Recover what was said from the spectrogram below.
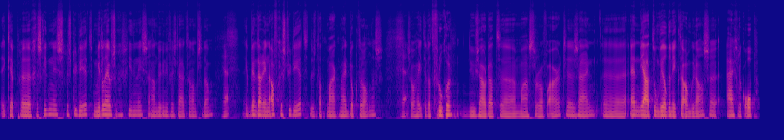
Ik heb eh, geschiedenis gestudeerd, middeleeuwse geschiedenis aan de Universiteit van Amsterdam. Ja. Ik ben daarin afgestudeerd, dus dat maakt mij doctorandus. Ja. Zo heette dat vroeger. Nu zou dat eh, Master of Art eh, zijn. En ja, toen wilde ik de ambulance eigenlijk op.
